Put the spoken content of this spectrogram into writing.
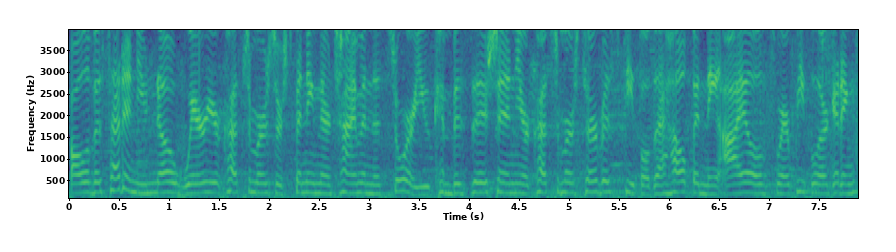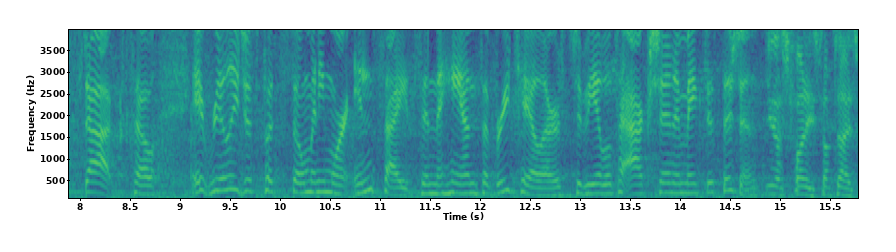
all of a sudden you know where your customers are spending their time in the store. You can position your customer service people to help in the aisles where people are getting stuck. So it really just puts so many more insights in the hands of retailers to be able to action and make decisions. You know, it's funny. Sometimes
